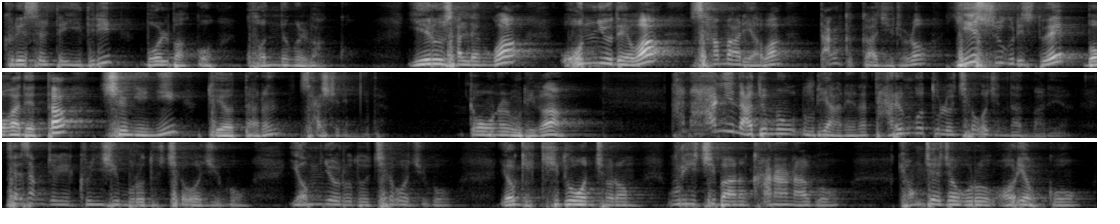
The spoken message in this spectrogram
그랬을 때 이들이 뭘 받고 권능을 받고 예루살렘과 온 유대와 사마리아와 땅 끝까지 이르러 예수 그리스도의 뭐가 됐다 증인이 되었다는 사실입니다. 그러니까 오늘 우리가 가만히 놔두면 우리 안에는 다른 것들로 채워진단 말이에요. 세상적인 근심으로도 채워지고 염려로도 채워지고 여기 기도원처럼 우리 집안은 가난하고 경제적으로 어렵고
